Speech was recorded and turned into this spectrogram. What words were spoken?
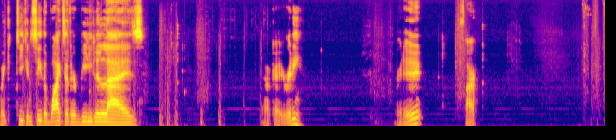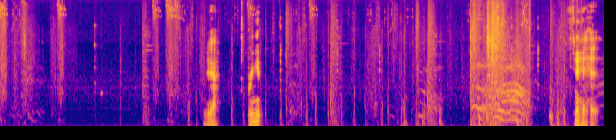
Wait till you can see the whites of their beady little eyes. Okay, ready? Ready? Fire. Yeah. Bring it.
